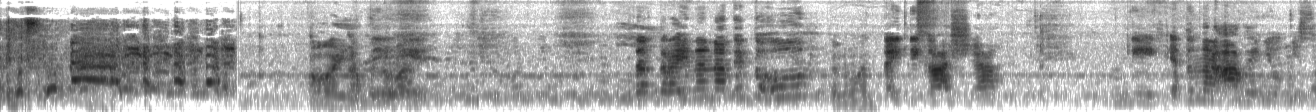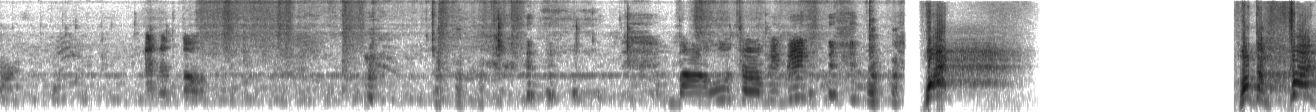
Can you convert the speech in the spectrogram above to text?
okay, ito naman. Na-try na natin ito, oh. Ito naman. Ay, di kasha. Hindi. Ito na akin yung isa. Ano to? Baho sa bibig. What? What the fuck?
